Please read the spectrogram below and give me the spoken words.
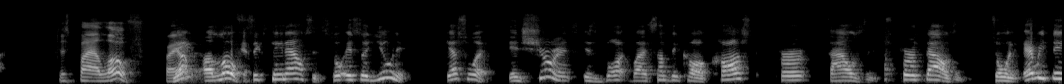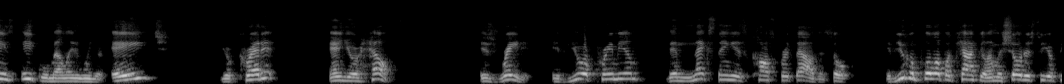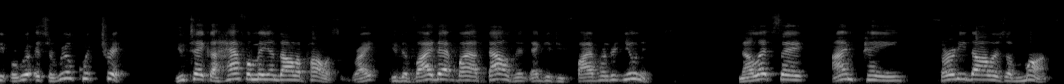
Just buy a loaf, right? Yep, a loaf, 16 ounces. So it's a unit. Guess what? Insurance is bought by something called cost per thousand. Per thousand. So when everything's equal, Melanie, when your age, your credit, and your health is rated. If you're a premium, then next thing is cost per thousand. So if you can pull up a calculator, I'm gonna show this to your people. It's a real quick trick. You take a half a million dollar policy, right? You divide that by a thousand, that gives you 500 units. Now, let's say I'm paying $30 a month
